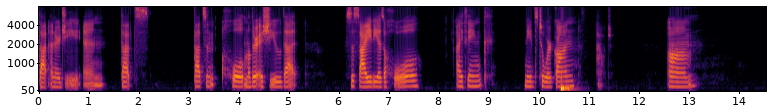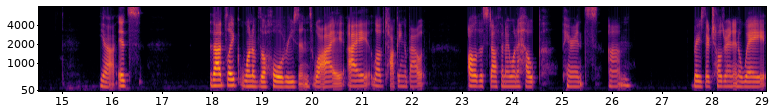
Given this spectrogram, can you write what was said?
that energy and that's that's a whole another issue that society as a whole I think needs to work on. out Um yeah, it's that's like one of the whole reasons why I love talking about all of this stuff and I want to help parents um, raise their children in a way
